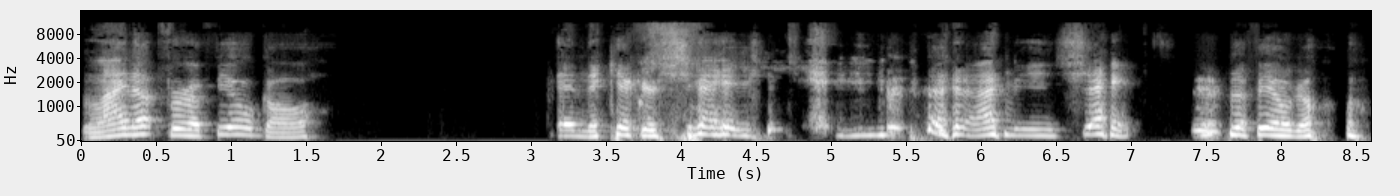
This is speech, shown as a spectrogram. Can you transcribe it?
line up for a field goal, and the kicker shanked. I mean, shanked the field goal.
